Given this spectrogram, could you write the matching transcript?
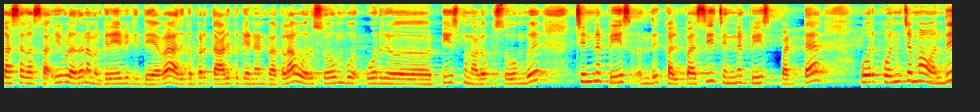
கசகசா. இவ்வளோ தான் நம்ம கிரேவிக்கு தேவை. அதுக்கப்புறம் தாளிப்புக்கு என்னென்னு பார்க்கலாம். ஒரு சோம்பு ஒரு டீஸ்பூன் அளவுக்கு சோம்பு சின்ன பீஸ் வந்து கல்பாசி சின்ன பீஸ் பட்டை ஒரு கொஞ்சமாக வந்து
